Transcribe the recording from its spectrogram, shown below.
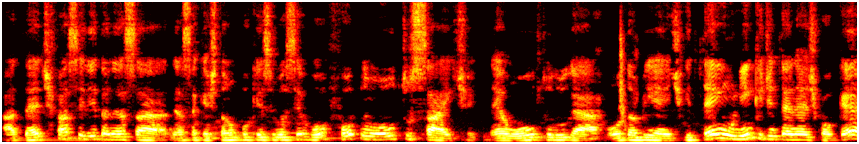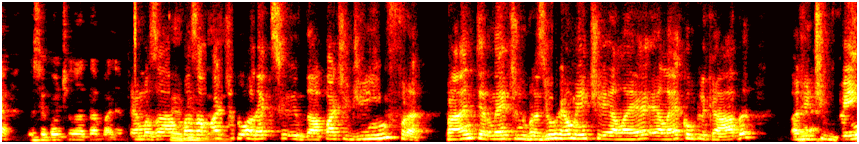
até te facilita nessa, nessa questão, porque se você for, for para um outro site, né, um outro lugar, outro ambiente, que tem um link de internet qualquer, você continua trabalhando. É, mas a, é mas a parte do Alex, da parte de infra para a internet no Brasil, realmente ela é, ela é complicada. A é. gente vem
